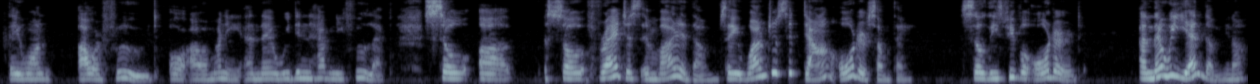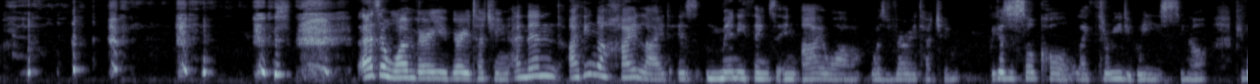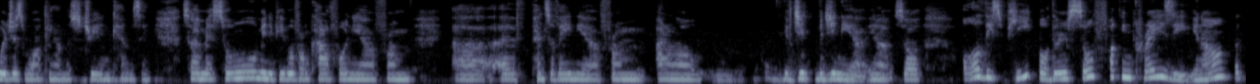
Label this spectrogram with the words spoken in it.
They want our food or our money, and then we didn't have any food left. So, uh, so Fred just invited them. Say, why don't you sit down, order something? So these people ordered, and then we yan them, you know. That's a one very very touching. And then I think the highlight is many things in Iowa was very touching because it's so cold, like three degrees. You know, people are just walking on the street and canvassing. So I met so many people from California, from uh, Pennsylvania, from I don't know Virginia. You know, so all these people they're so fucking crazy. You know, but.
